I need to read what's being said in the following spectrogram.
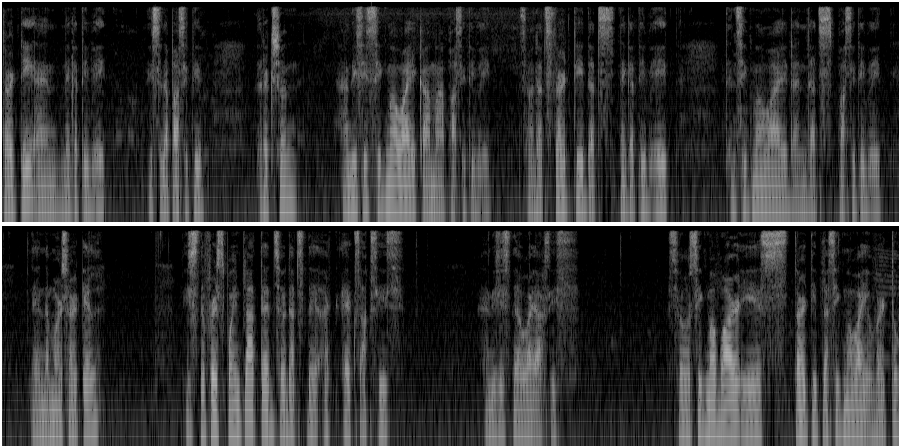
30 and negative 8. This is the positive direction. And this is sigma y comma positive 8. So that's 30, that's negative 8. Then sigma y, then that's positive 8. Then the Mohr circle. This is the first point plotted, so that's the x-axis. And this is the y-axis. So sigma bar is 30 plus sigma y over 2.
